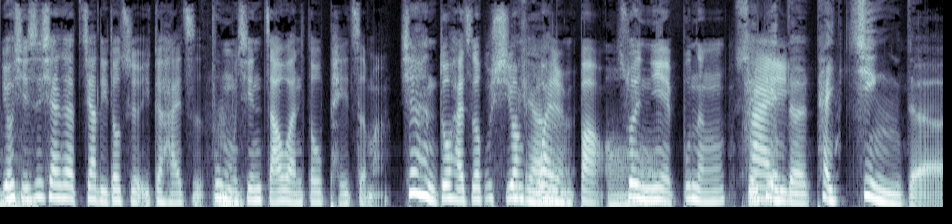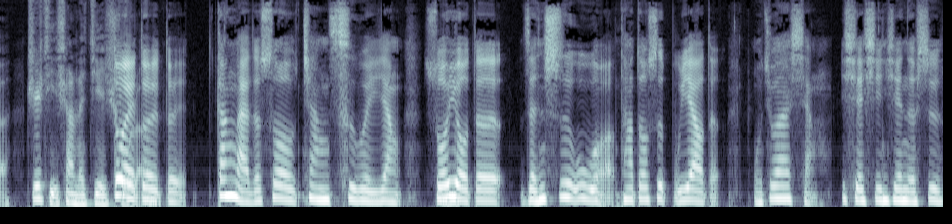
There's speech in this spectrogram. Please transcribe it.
尤其是现在家里都只有一个孩子，父母亲早晚都陪着嘛。现在很多孩子都不希望外人抱，所以你也不能随便的太近的肢体上的接触。对对对，刚来的时候像刺猬一样，所有的人事物哦，他都是不要的。我就在想一些新鲜的事。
